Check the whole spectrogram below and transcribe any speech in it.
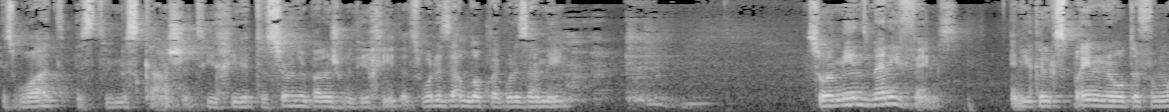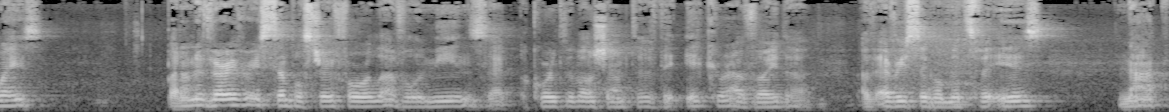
is what? Is to miskasha to to serve the Rebbeinu with Yechidas. What does that look like? What does that mean? So it means many things, and you can explain it in all different ways. But on a very, very simple, straightforward level, it means that according to the Baal Shem Tov, the Ikra Avodah of every single mitzvah is not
